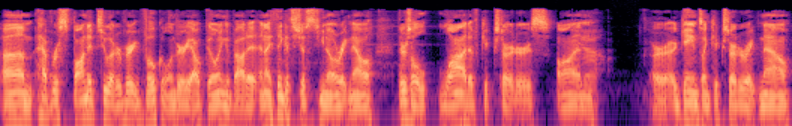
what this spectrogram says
um, have responded to it are very vocal and very outgoing about it. And I think it's just, you know, right now there's a lot of Kickstarters on yeah. or uh, games on Kickstarter right now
